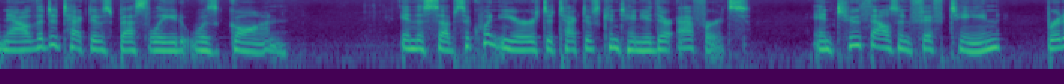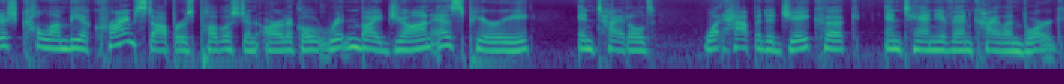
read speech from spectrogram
Now the detective's best lead was gone. In the subsequent years, detectives continued their efforts. In 2015, British Columbia Crime Stoppers published an article written by John S. Peary entitled What Happened to Jay Cook and Tanya Van Cuylenborg.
